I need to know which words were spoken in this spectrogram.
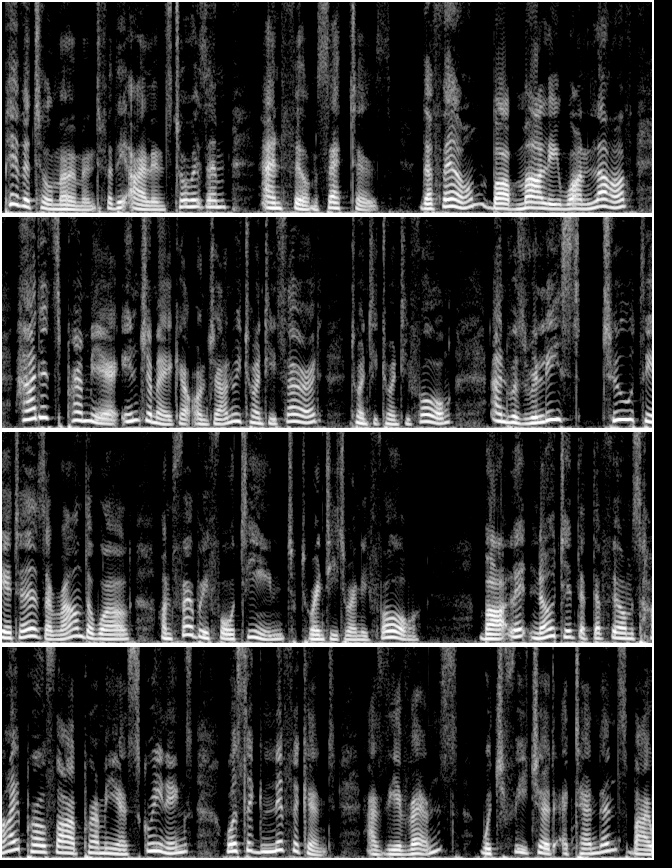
pivotal moment for the island's tourism and film sectors. The film, Bob Marley One Love, had its premiere in Jamaica on January 23, 2024, and was released to theaters around the world on February 14, 2024. Bartlett noted that the film's high profile premiere screenings were significant as the events, which featured attendance by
